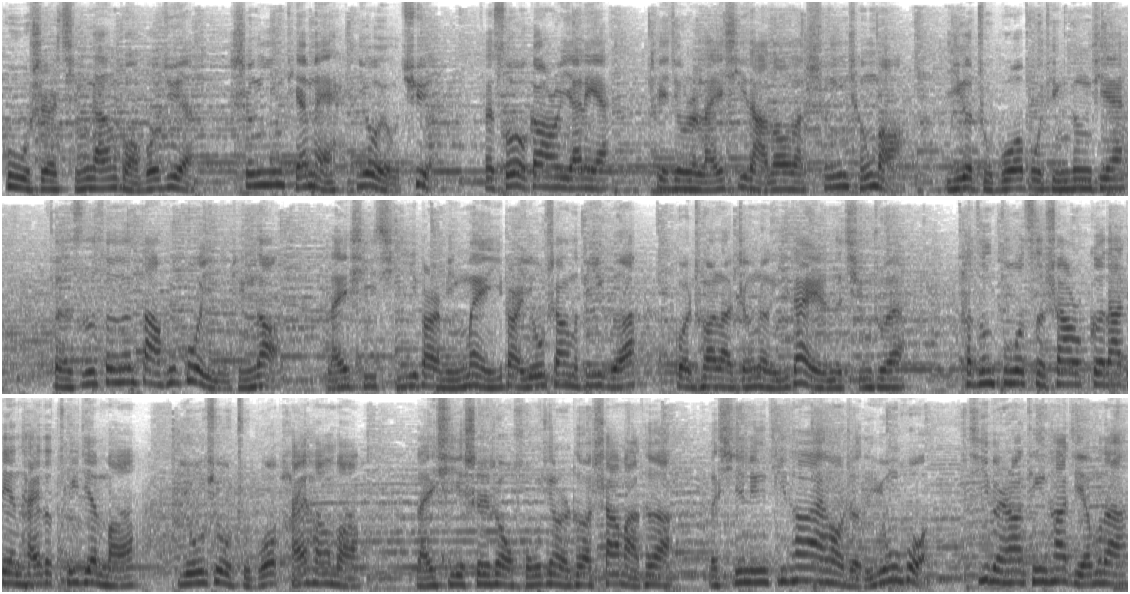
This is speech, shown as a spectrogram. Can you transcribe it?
故事情感广播剧，声音甜美又有趣，在所有杠友眼里，这就是莱西打造的声音城堡。一个主播不停更新。粉丝纷纷大呼过瘾的频道，莱西其一半明媚一半忧伤的逼格，贯穿了整整一代人的青春。他曾多次杀入各大电台的推荐榜、优秀主播排行榜。莱西深受鸿星尔特、杀马特和心灵鸡汤爱好者的拥护，基本上听他节目的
